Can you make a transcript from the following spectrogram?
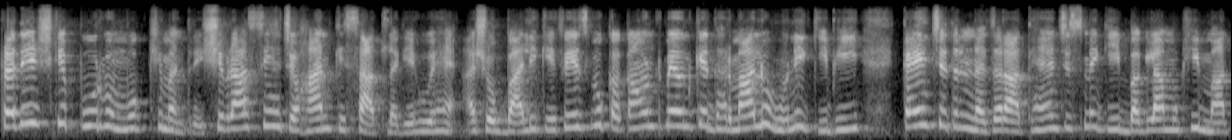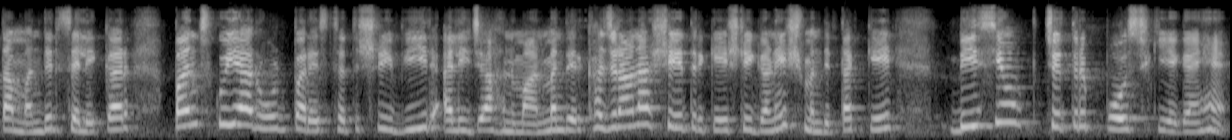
प्रदेश के पूर्व मुख्यमंत्री शिवराज सिंह चौहान के साथ लगे हुए हैं। अशोक बाली के फेसबुक अकाउंट में उनके धर्मालु होने की भी कई चित्र नज़र आते हैं, जिसमें की बगलामुखी माता मंदिर से लेकर पंचकुया रोड पर स्थित श्री वीर अलीजा हनुमान मंदिर, खजराना क्षेत्र के श्री गणेश मंदिर तक के बीसियों चित्र पोस्ट किए गए हैं।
